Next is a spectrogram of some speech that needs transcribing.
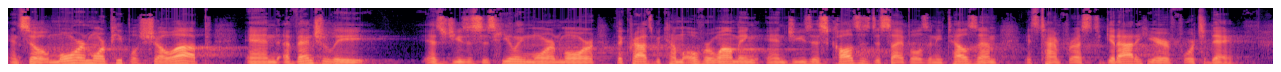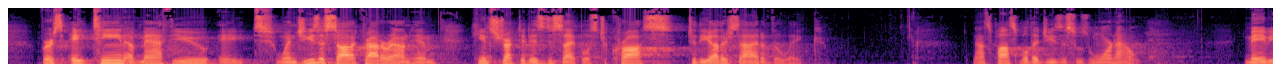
And so more and more people show up, and eventually, as Jesus is healing more and more, the crowds become overwhelming, and Jesus calls his disciples and he tells them, It's time for us to get out of here for today. Verse 18 of Matthew 8. When Jesus saw the crowd around him, he instructed his disciples to cross to the other side of the lake. Now, it's possible that Jesus was worn out. Maybe,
